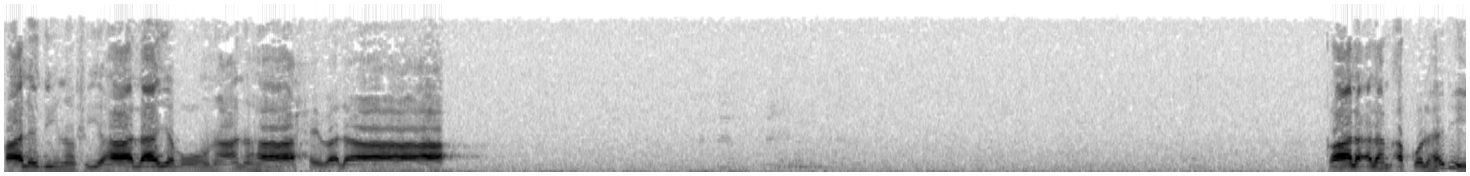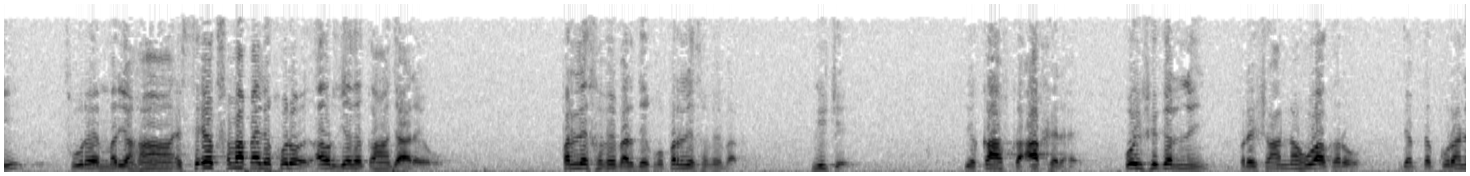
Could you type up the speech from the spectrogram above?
خالدين فيها لا يبغون عنها حولا قال علم اقل ہے جی سورہ مریم ہاں اس سے ایک صفحہ پہلے کھولو اور زیادہ کہاں جا رہے ہو؟ پرلے صفحے پر دیکھو، پرلے صفحے پر، نیچے۔ یہ کاف کا آخر ہے۔ کوئی فکر نہیں، پریشان نہ ہوا کرو۔ جب تک قرآن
